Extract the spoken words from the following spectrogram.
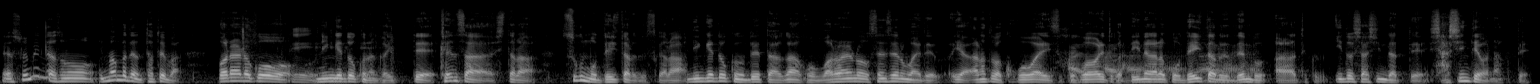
でそういう面ではその今までの例えば我々こう人間ドックなんか行って検査したらすぐもうデジタルですから人間ドックのデータがこう我々の先生の前で「いやあなたはここ悪いですここは悪い」とかって言いながらこうデジタルで全部洗ってくる。胃の写真だって写真ではなくて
